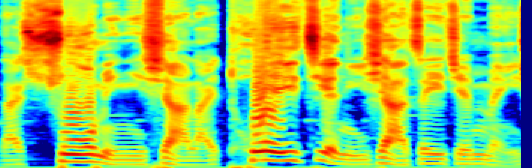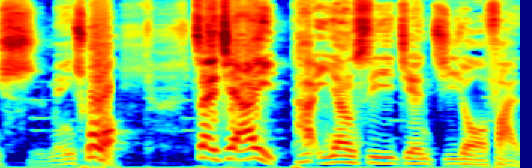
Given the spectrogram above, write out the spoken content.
来说明一下，来推荐一下这一间美食。没错，在嘉义，它一样是一间鸡肉饭，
